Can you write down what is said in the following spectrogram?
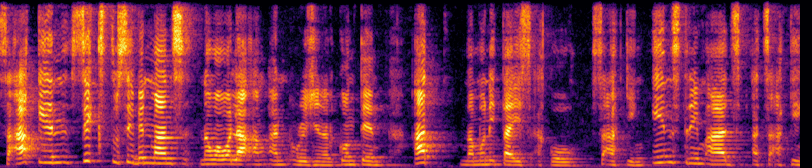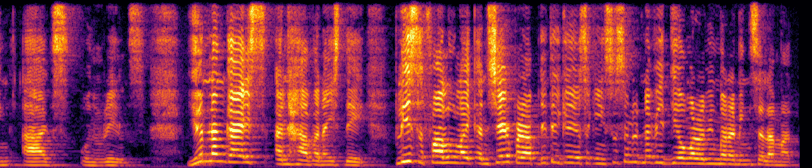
sa akin, 6 to 7 months nawawala ang unoriginal content at na-monetize ako sa aking in-stream ads at sa aking ads on Reels. Yun lang guys and have a nice day. Please follow, like, and share para updated kayo sa aking susunod na video. Maraming maraming salamat.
